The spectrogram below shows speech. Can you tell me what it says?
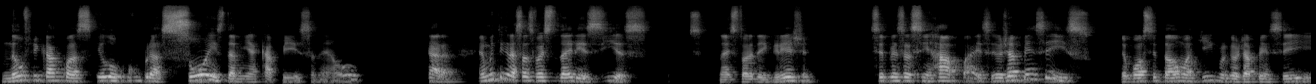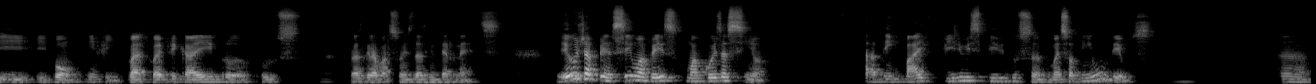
não ficar com as elocubrações da minha cabeça, né? Ou, cara, é muito engraçado, você vai estudar heresias na história da igreja, você pensa assim, rapaz, eu já pensei isso. Eu posso citar uma aqui, porque eu já pensei e, e bom, enfim, vai, vai ficar aí para as gravações das internets. Eu já pensei uma vez uma coisa assim, ó. Tá, tem Pai, Filho e Espírito Santo, mas só tem um Deus. Ah,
